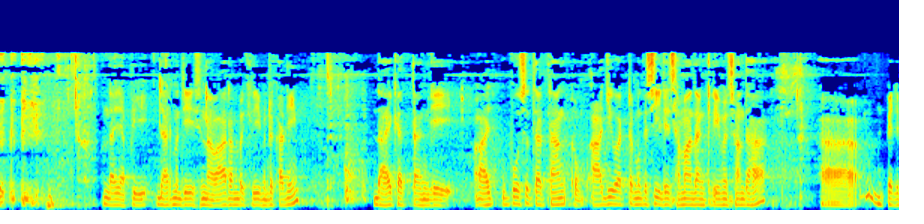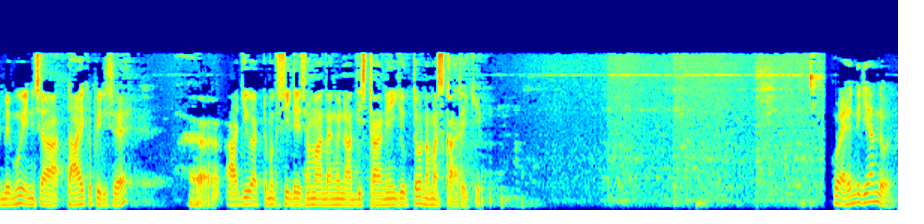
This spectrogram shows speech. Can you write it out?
හොඳයි අපි ධර්ම දේශනාව ආරම්භ කිරීමට කලින් දායකත්වංගේ උපෝසතට්ටං ආජීවට්ටමක සීලේ සමාදන් කිරීම සඳහා පෙළඹෙමු ඒ නිසා දායක පිරිස ආජීවට්ටමක සීලේ සමාදන් වෙන අදිෂ්ඨානයේ යුක්තව নমස්කාරය කියමු. ඔය ඇහෙන්න කියන්න ඕනේ.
